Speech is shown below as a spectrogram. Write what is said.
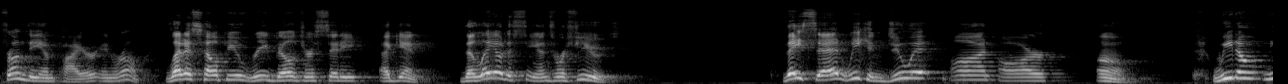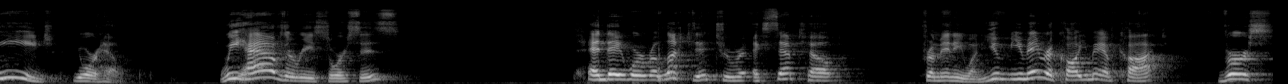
from the empire in Rome. Let us help you rebuild your city again. The Laodiceans refused. They said, We can do it on our own. We don't need your help. We have the resources. And they were reluctant to accept help from anyone. You, you may recall, you may have caught verse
